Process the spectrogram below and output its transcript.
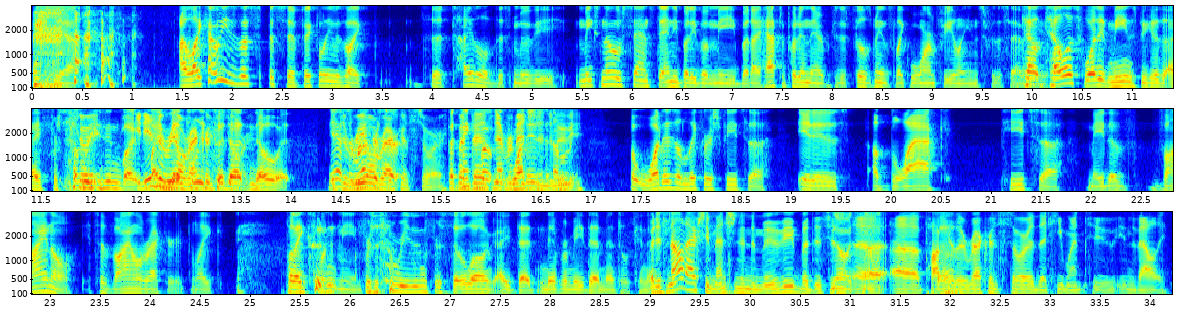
Yeah, I like how he's just specifically was like the title of this movie makes no sense to anybody but me, but I have to put in there because it fills me with like warm feelings for the '70s. Tell, tell us what it means because I, for some So it- reason, my, it is my a real mentally record could store. not know it. Yeah, it's, a, real record record, store, but, think it's about never what mentioned is in the a- movie. But what is a licorice pizza? It is a black pizza made of vinyl. It's a vinyl record. Like, But I That's what it couldn't, means. for some reason, for so long, I that never made that mental connection. But it's not actually mentioned in the movie, but it's just No, it's a, a popular record store that he went to in the valley.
